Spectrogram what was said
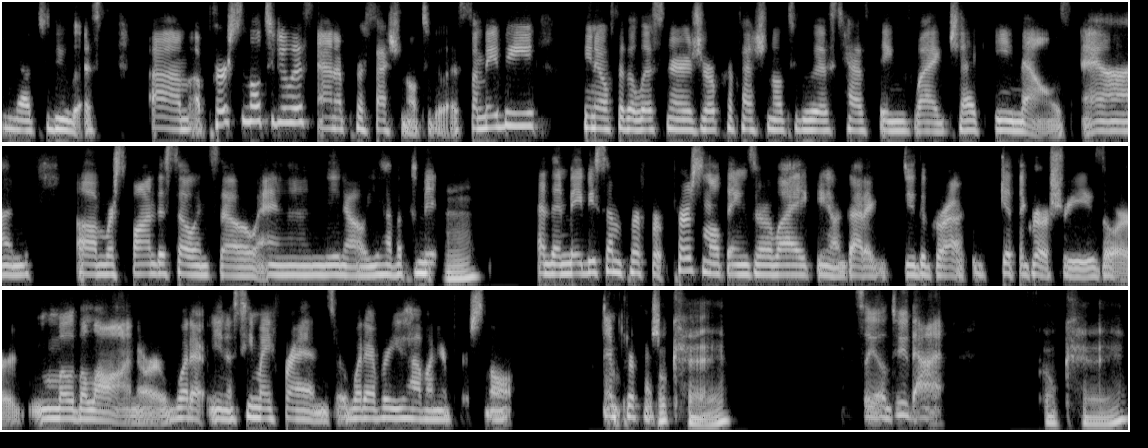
you know, to-do list, um, a personal to-do list and a professional to-do list. So maybe, you know, for the listeners, your professional to-do list has things like check emails and um, respond to so-and-so, and you know, you have a commitment. Mm-hmm. And then maybe some per- personal things are like, you know, got to do the gro- get the groceries or mow the lawn or whatever, you know, see my friends or whatever you have on your personal and professional. Okay. So you'll do that. Okay.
